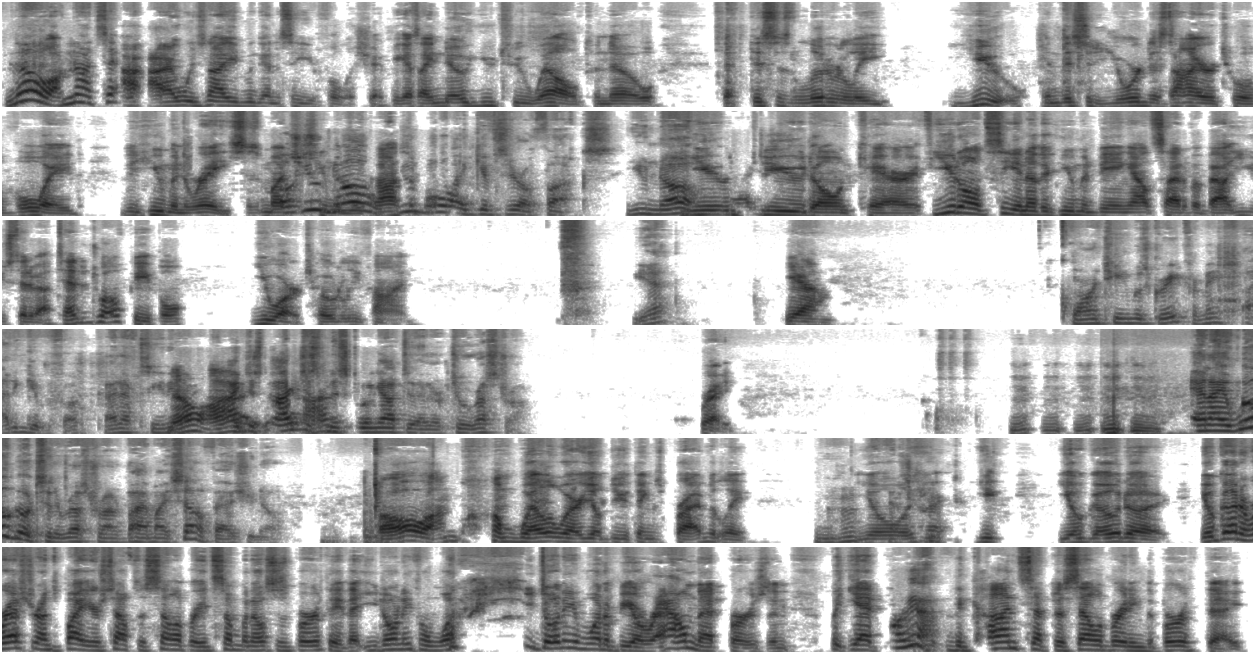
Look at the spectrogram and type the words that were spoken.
no. I'm not saying. I, I was not even going to say you're full of shit because I know you too well to know that this is literally you and this is your desire to avoid the human race as much Well, as you humanly know, you possible. know I give zero fucks. You know. you you don't care if you don't see another human being outside of about you said about 10 to 12 people you are totally fine Yeah. yeah Quarantine was great for me. I didn't give a fuck. I'd have to see anything. no i, I just I just I- miss going out to uh, to a restaurant. right Mm-mm-mm-mm-mm. And I will go to the restaurant by myself, as you know. oh i'm i'm well aware you'll do things privately Mhm, you'll you, you'll go to you'll go to restaurants by yourself to celebrate someone else's birthday that you don't even want you don't even want to be around that person but yet Oh yeah. the concept of celebrating the birthday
